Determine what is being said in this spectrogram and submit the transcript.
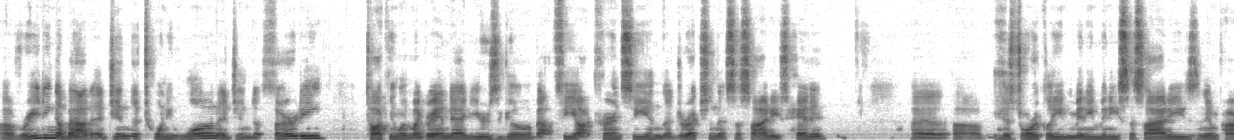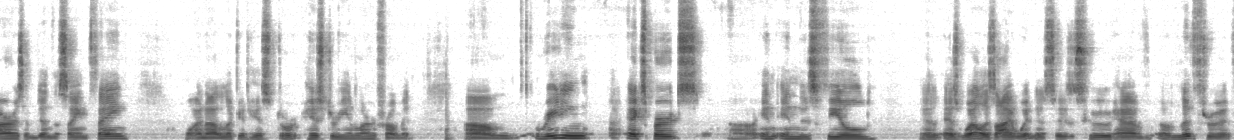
of reading about Agenda 21, Agenda 30, talking with my granddad years ago about fiat currency and the direction that society is headed. Uh, uh, historically, many, many societies and empires have done the same thing. Why not look at histor history and learn from it? Um, reading experts uh, in, in this field as well as eyewitnesses who have uh, lived through it.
